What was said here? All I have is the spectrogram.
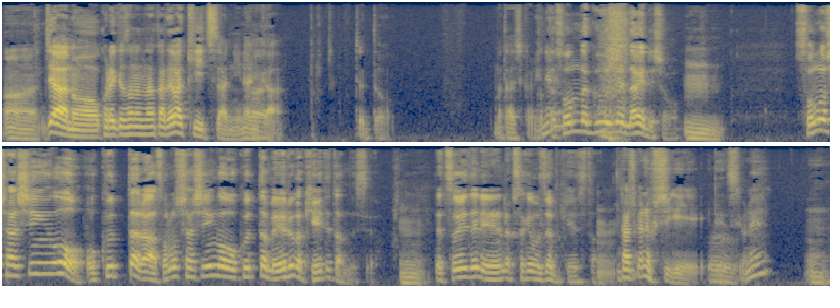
あーじゃあ、あの、これけその中では喜一さんに何か、はちょっと、まあ確かにね。そんな偶然ないでしょ。うん。その写真を送ったら、その写真を送ったメールが消えてたんですよ。うん。で、ついでに連絡先も全部消えてたの。うん確かに不思議ですよね。うん。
